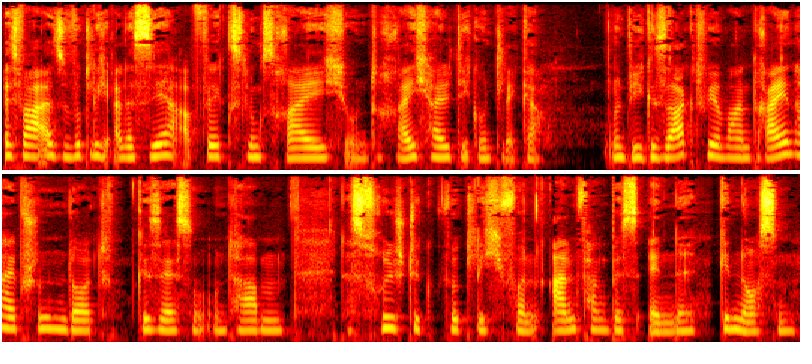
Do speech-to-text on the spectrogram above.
Es war also wirklich alles sehr abwechslungsreich und reichhaltig und lecker. Und wie gesagt, wir waren dreieinhalb Stunden dort gesessen und haben das Frühstück wirklich von Anfang bis Ende genossen.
